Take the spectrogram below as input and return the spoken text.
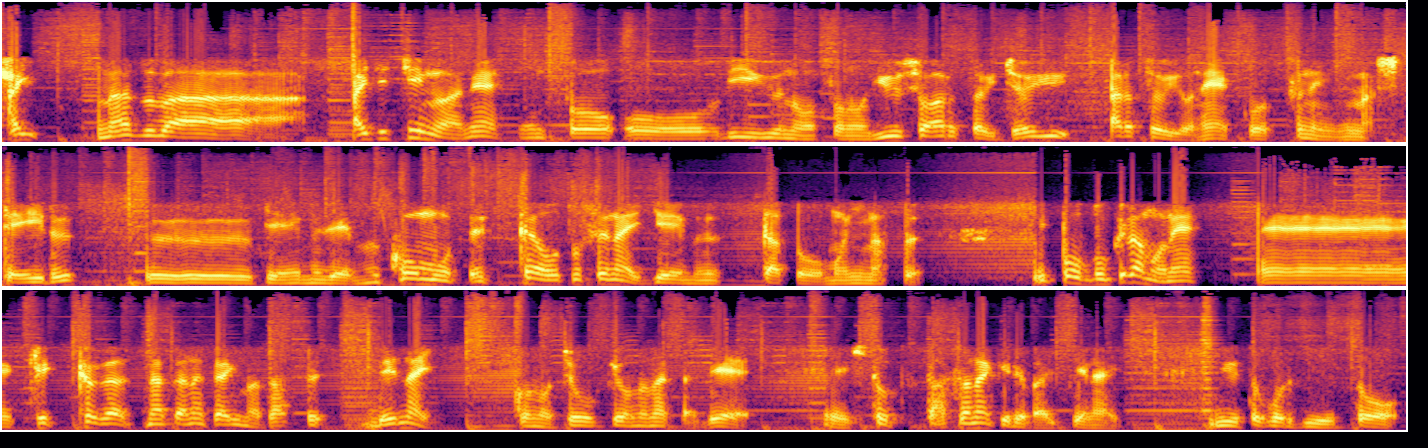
はいまずは相手チームはね、本当、リーグのその優勝争い、上位争いをね、こう常に今しているゲームで、向こうも絶対落とせないゲームだと思います。一方、僕らもね、えー、結果がなかなか今出せれないこの状況の中で、えー一つ出さなければいけないというところでいうと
